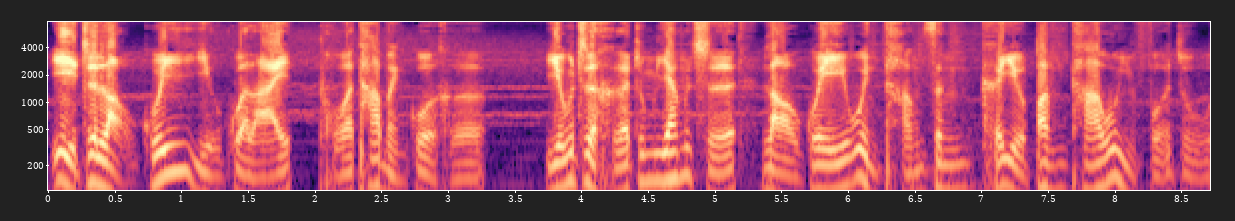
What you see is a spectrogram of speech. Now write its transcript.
一只老龟游过来，驮他们过河。游至河中央时，老龟问唐僧：“可有帮他问佛祖，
